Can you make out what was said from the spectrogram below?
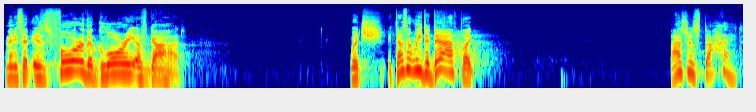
And then he said, is for the glory of God. Which it doesn't lead to death, like Lazarus died.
